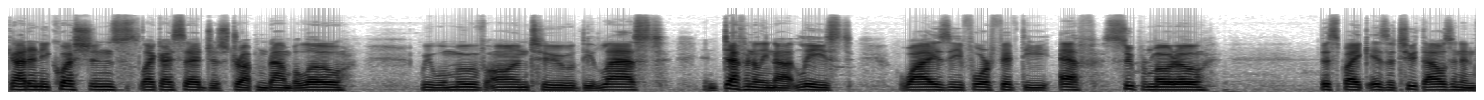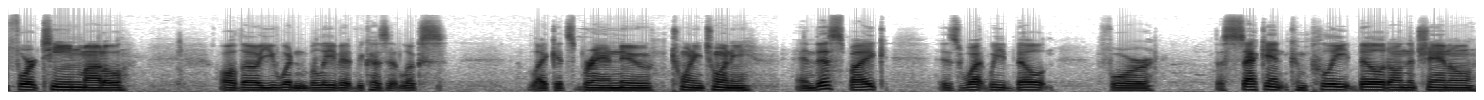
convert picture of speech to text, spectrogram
got any questions, like I said, just drop them down below. We will move on to the last and definitely not least YZ450F Supermoto. This bike is a 2014 model, although you wouldn't believe it because it looks like it's brand new 2020. And this bike is what we built for the second complete build on the channel.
